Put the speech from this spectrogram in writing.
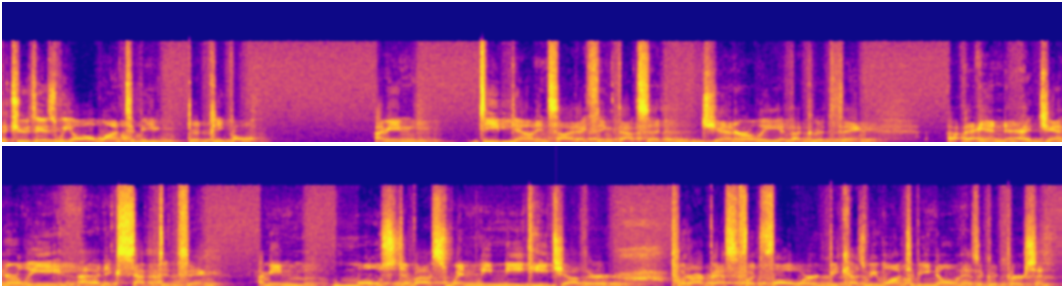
The truth is, we all want to be good people. I mean, deep down inside, I think that's a, generally a good thing. Uh, and generally an accepted thing. I mean, most of us, when we meet each other, put our best foot forward because we want to be known as a good person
